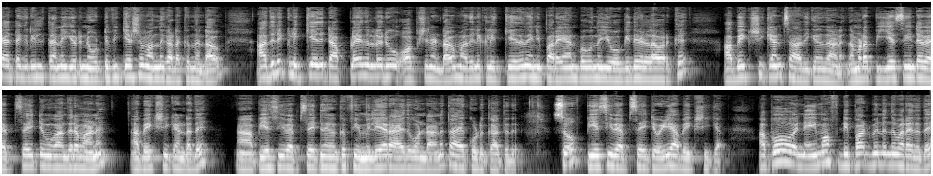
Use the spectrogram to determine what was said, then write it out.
കാറ്റഗറിയിൽ തന്നെ ഈ ഒരു നോട്ടിഫിക്കേഷൻ വന്ന് കിടക്കുന്നുണ്ടാവും. അതിൽ ക്ലിക്ക് ചെയ്തിട്ട് അപ്ലൈ എന്നുള്ളൊരു ഓപ്ഷൻ ഉണ്ടാവും. അതിൽ ക്ലിക്ക് ചെയ്ത് ഇനി പറയാൻ പോകുന്ന യോഗ്യതയുള്ളവർക്ക് അപേക്ഷിക്കാൻ സാധിക്കുന്നതാണ്. നമ്മുടെ പി എസ് സിന്റെ വെബ്സൈറ്റ് മുഖാന്തരമാണ് അപേക്ഷിക്കേണ്ടത്. പി എസ് സി വെബ്സൈറ്റ് നിങ്ങൾക്ക് ഫിമിലിയർ ആയതുകൊണ്ടാണ് താഴെ കൊടുക്കാത്തത്. So P S C website വഴി അപേക്ഷിക്കാം. അപ്പോൾ നെയിം ഓഫ് ഡിപ്പാർട്ട്മെന്റ് എന്ന് പറയുന്നത്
